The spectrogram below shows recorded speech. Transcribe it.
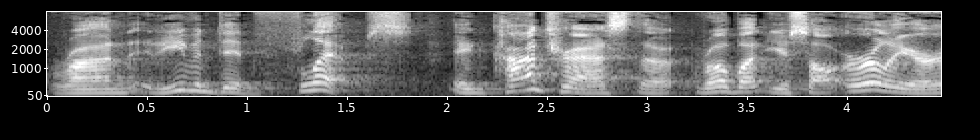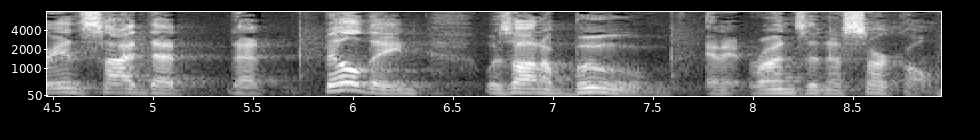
run, it even did flips. In contrast, the robot you saw earlier inside that, that building was on a boom and it runs in a circle.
